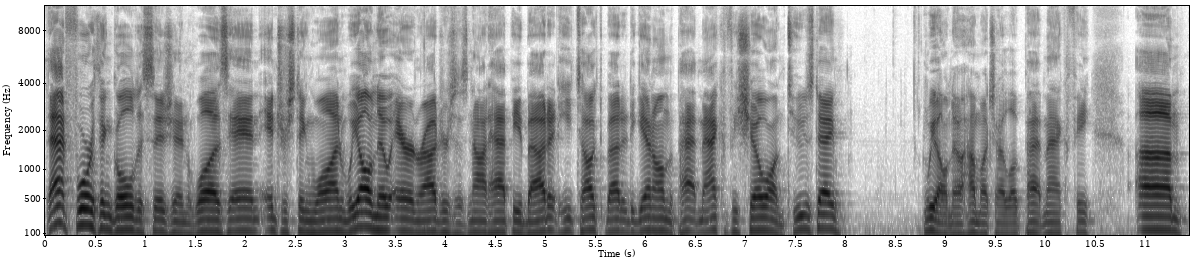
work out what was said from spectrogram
that fourth and goal decision was an interesting one. We all know Aaron Rodgers is not happy about it. He talked about it again on the Pat McAfee show on Tuesday. We all know how much I love Pat McAfee. Um,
